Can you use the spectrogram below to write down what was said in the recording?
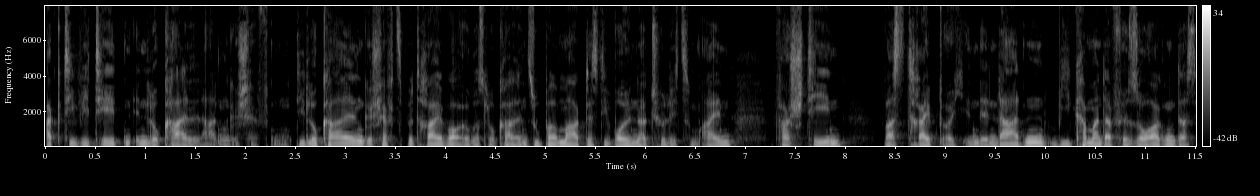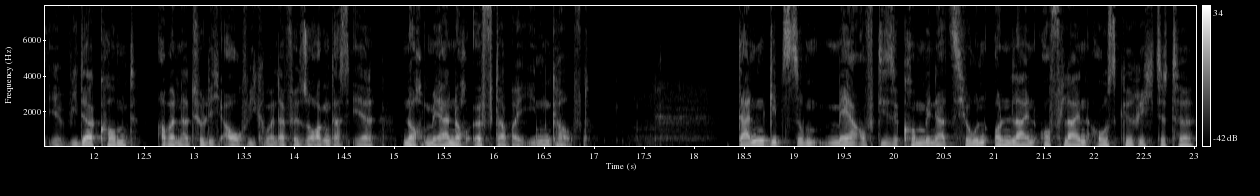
Aktivitäten in lokalen Ladengeschäften. Die lokalen Geschäftsbetreiber eures lokalen Supermarktes, die wollen natürlich zum einen verstehen, was treibt euch in den Laden, wie kann man dafür sorgen, dass ihr wiederkommt, aber natürlich auch, wie kann man dafür sorgen, dass ihr noch mehr, noch öfter bei ihnen kauft. Dann gibt's so mehr auf diese Kombination online-offline ausgerichtete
